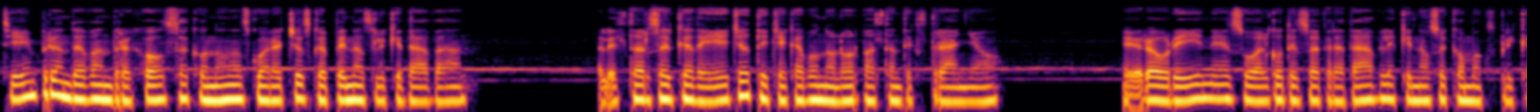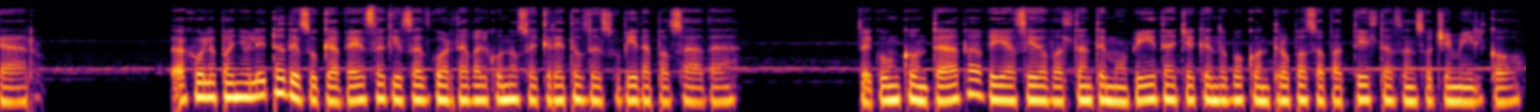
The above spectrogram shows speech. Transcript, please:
Siempre andaba andrajosa con unos guaraches que apenas le quedaban. Al estar cerca de ella te llegaba un olor bastante extraño. Era orines o algo desagradable que no sé cómo explicar. Bajo la pañoleta de su cabeza quizás guardaba algunos secretos de su vida pasada. Según contaba, había sido bastante movida ya que anduvo con tropas zapatistas en Xochimilco.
